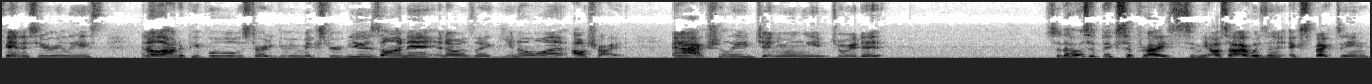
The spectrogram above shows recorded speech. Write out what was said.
fantasy release and a lot of people started giving mixed reviews on it and I was like, you know what, I'll try it. And I actually genuinely enjoyed it. So that was a big surprise to me. Also, I wasn't expecting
